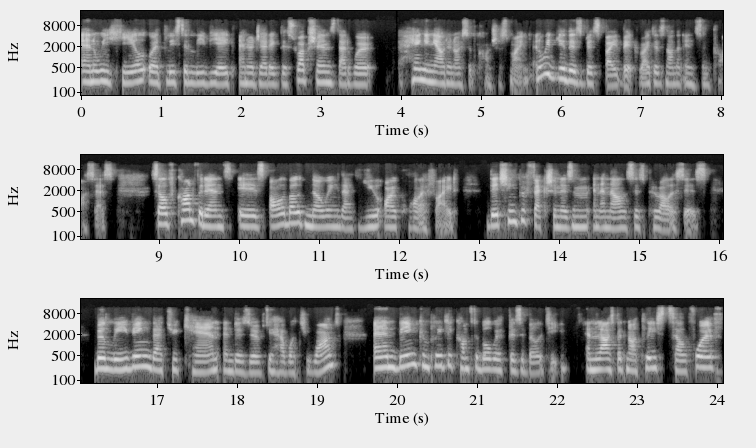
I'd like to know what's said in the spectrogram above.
and we heal or at least alleviate energetic disruptions that were hanging out in our subconscious mind. And we do this bit by bit, right? It's not an instant process. Self confidence is all about knowing that you are qualified, ditching perfectionism and analysis paralysis believing that you can and deserve to have what you want, and being completely comfortable with visibility. And last but not least, self worth,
